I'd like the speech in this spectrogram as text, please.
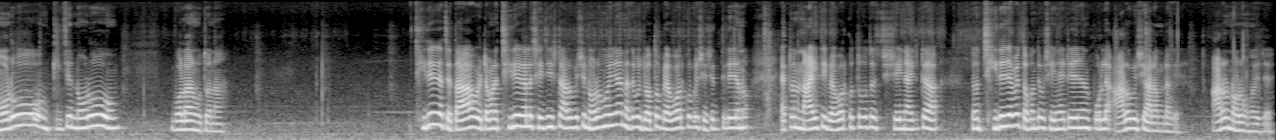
নরম, কী যে নরম, বলার মতো না। ছিঁড়ে গেছে, তাও এটা মানে ছিঁড়ে গেলে সেই জিনিসটা আরও বেশি নরম হয়ে যায় না? দেখো যত ব্যবহার করবে শেষের দিকে যেন একটা নাইটি ব্যবহার করতে করতে সেই নাইটিটা যখন ছিঁড়ে যাবে, তখন দেখো সেই নাইটিটা যেন পরলে আরও বেশি আরাম লাগে আরও নরম হয়ে যায়।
